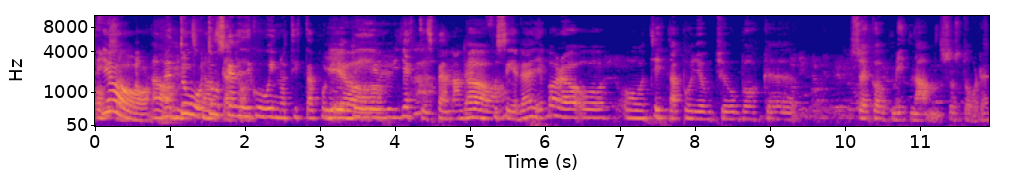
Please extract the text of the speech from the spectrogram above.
Också. Ja, Ja, men då, då ska vi gå in och titta på det. Ja. Det är ju jättespännande att få se Det är dig. bara att, att titta på Youtube och eh, söka upp mitt namn så står det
